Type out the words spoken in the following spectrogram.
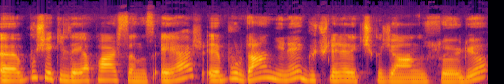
E, bu şekilde yaparsanız eğer e, buradan yine güçlenerek çıkacağınızı söylüyor.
